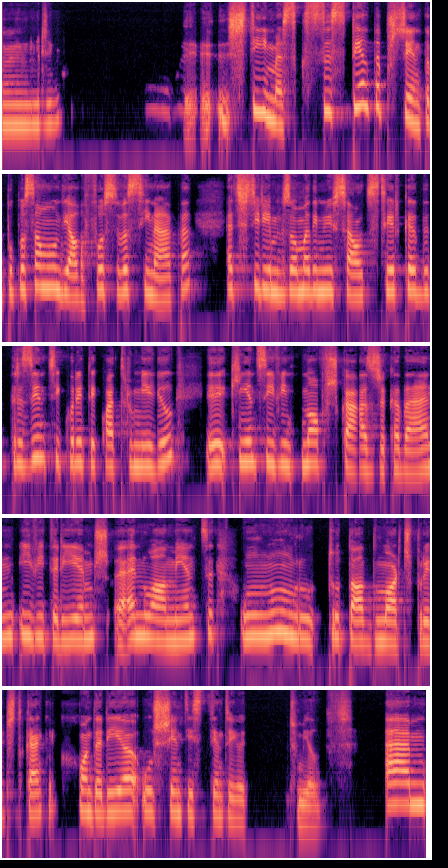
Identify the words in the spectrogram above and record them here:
Um, estima-se que se 70% da população mundial fosse vacinada, assistiríamos a uma diminuição de cerca de 344.520 eh, novos casos a cada ano e evitaríamos eh, anualmente um número total de mortes por este cancro que rondaria os 178 mil. Um,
